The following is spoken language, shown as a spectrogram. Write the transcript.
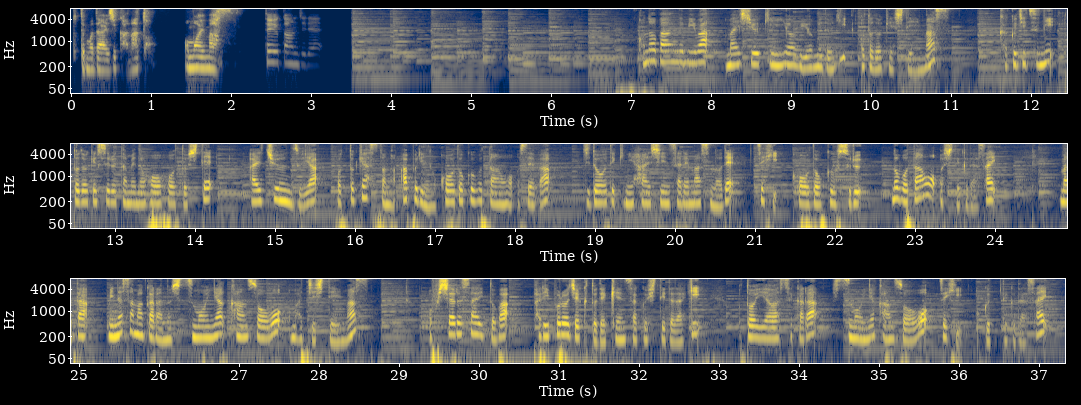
とても大事かなと思います。という感じで。この番組は毎週金曜日をめどにお届けしています確実にお届けするための方法として iTunes や Podcast のアプリの購読ボタンを押せば自動的に配信されますのでぜひ購読するのボタンを押してくださいまた皆様からの質問や感想をお待ちしていますオフィシャルサイトはパリプロジェクトで検索していただきお問い合わせから質問や感想をぜひ送ってください。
